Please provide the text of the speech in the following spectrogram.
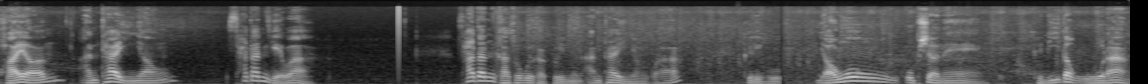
과연 안타 인형 4단계와 4단 가속을 갖고 있는 안타 인형과 그리고 영웅 옵션에 그 리덕 5랑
